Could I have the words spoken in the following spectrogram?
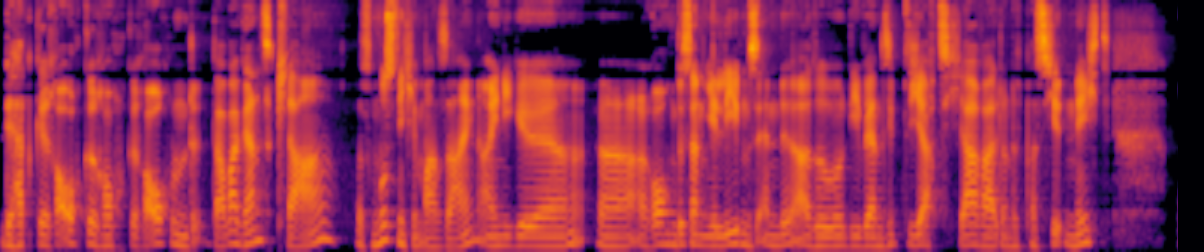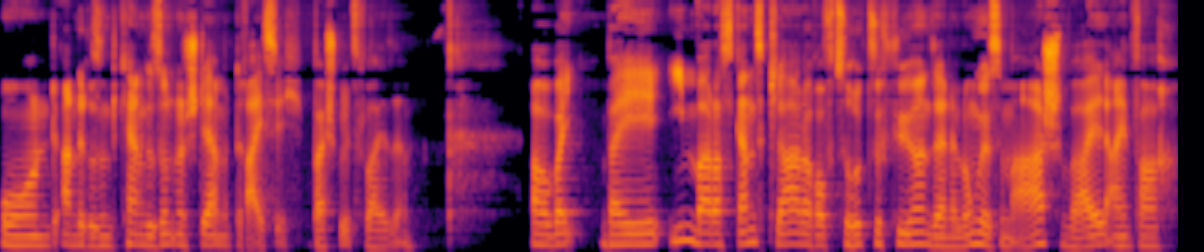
der hat geraucht, geraucht, geraucht. Und da war ganz klar, das muss nicht immer sein. Einige äh, rauchen bis an ihr Lebensende. Also die werden 70, 80 Jahre alt und es passiert nichts. Und andere sind kerngesund und sterben mit 30 beispielsweise. Aber bei, bei ihm war das ganz klar darauf zurückzuführen, seine Lunge ist im Arsch, weil einfach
